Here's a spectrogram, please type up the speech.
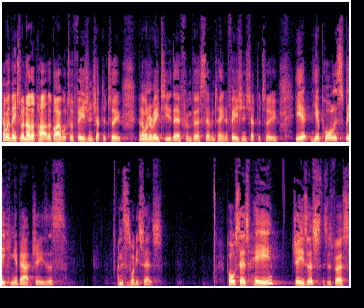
Come with me to another part of the Bible, to Ephesians chapter 2, and I want to read to you there from verse 17. Ephesians chapter 2. Here, here Paul is speaking about Jesus, and this is what he says. Paul says, He, Jesus, this is verse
